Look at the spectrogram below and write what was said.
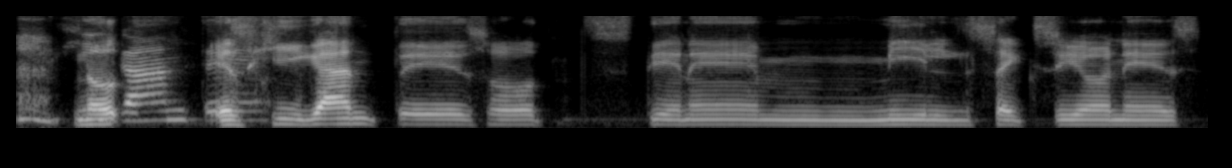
No, Gigante. es gigante, eso tiene mil secciones,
